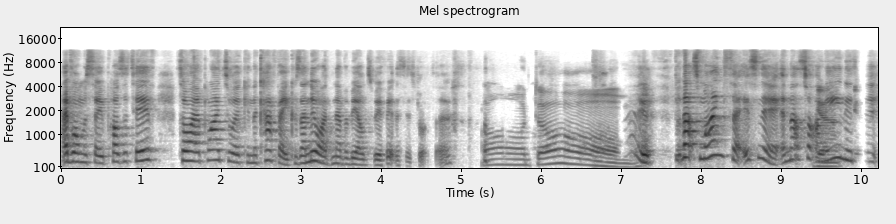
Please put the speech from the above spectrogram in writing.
everyone was so positive. So I applied to work in the cafe because I knew I'd never be able to be a fitness instructor. Oh, Dom. no, but that's mindset, isn't it? And that's what yeah. I mean is that,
